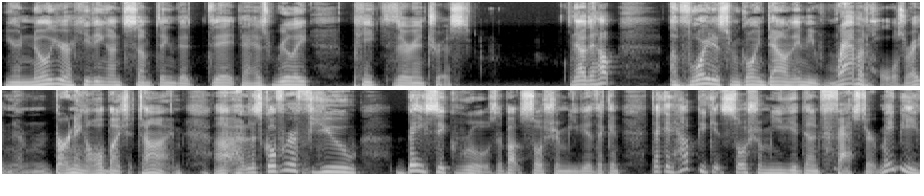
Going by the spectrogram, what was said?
you know you're hitting on something that, they, that has really piqued their interest. Now, to help avoid us from going down any rabbit holes, right, and burning a whole bunch of time, uh, let's go over a few basic rules about social media that can that can help you get social media done faster, maybe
